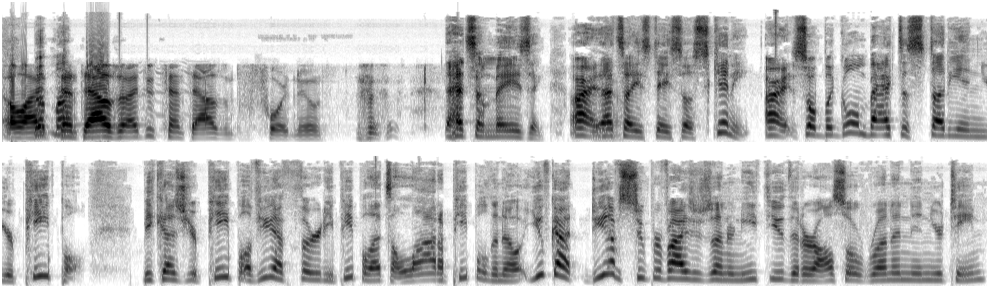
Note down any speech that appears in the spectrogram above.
Oh, I ten thousand. I do ten thousand before noon. that's amazing. All right, yeah. that's how you stay so skinny. All right, so but going back to studying your people, because your people, if you got thirty people, that's a lot of people to know. You've got. Do you have supervisors underneath you that are also running in your team?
